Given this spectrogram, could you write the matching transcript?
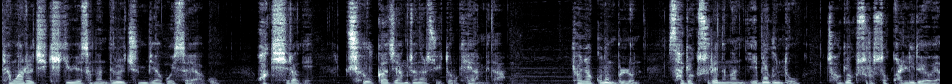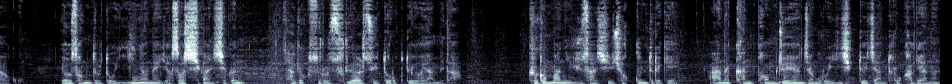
평화를 지키기 위해서는 늘 준비하고 있어야 하고 확실하게 최후까지 항전할 수 있도록 해야 합니다. 현역군은 물론 사격술에 능한 예비군도 저격수로서 관리되어야 하고 여성들도 2년에 6시간씩은 사격수를 수료할 수 있도록 되어야 합니다. 그것만이 유사시 적군들에게 아늑한 범죄 현장으로 인식되지 않도록 하게 하는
